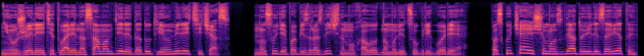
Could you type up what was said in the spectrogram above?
Неужели эти твари на самом деле дадут ей умереть сейчас? Но судя по безразличному холодному лицу Григория, по скучающему взгляду Елизаветы,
